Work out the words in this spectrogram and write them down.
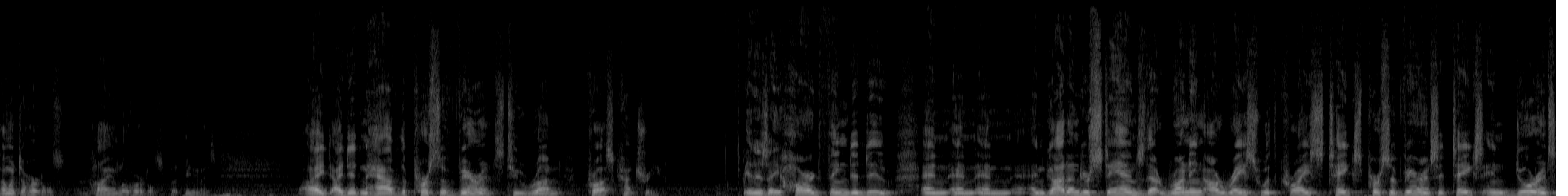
I went to hurdles, high and low hurdles, but, anyways. I, I didn't have the perseverance to run cross country. It is a hard thing to do. And, and, and, and God understands that running our race with Christ takes perseverance, it takes endurance,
